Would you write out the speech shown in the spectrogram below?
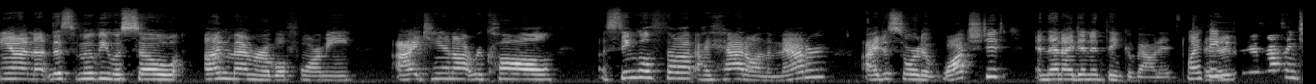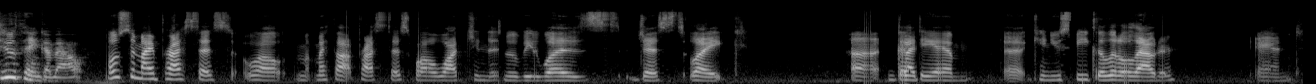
And this movie was so unmemorable for me. I cannot recall a single thought I had on the matter. I just sort of watched it and then I didn't think about it. Well, I think There's nothing to think about. Most of my process, well, my thought process while watching this movie was just like, uh, goddamn, uh, can you speak a little louder? And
